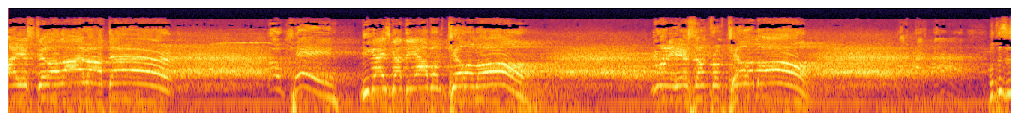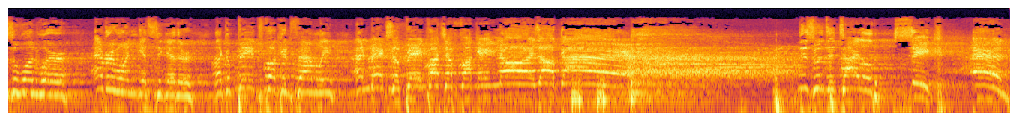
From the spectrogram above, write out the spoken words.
Are you still alive out there? Okay. You guys got the album Kill 'Em All. You want to hear something from Kill 'Em All? well, this is the one where everyone gets together like a big fucking family and makes a big bunch of fucking noise, okay? This one's entitled Seek and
